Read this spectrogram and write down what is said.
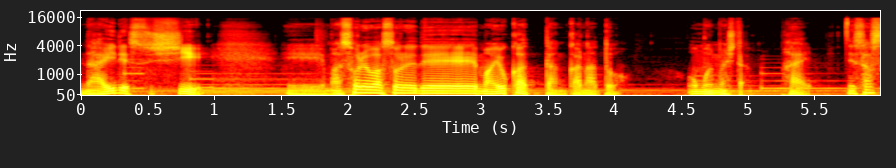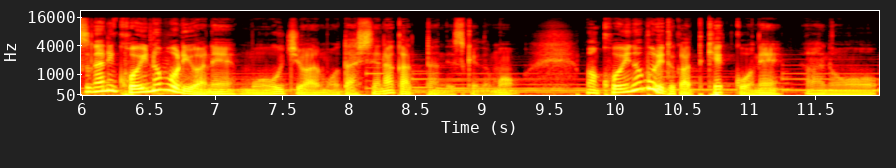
ないですし、えー、まあそれはそれで、まあ良かったんかなと思いました。はい。さすがに鯉のぼりはね、もううちはもう出してなかったんですけども、まあ鯉のぼりとかって結構ね、あの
